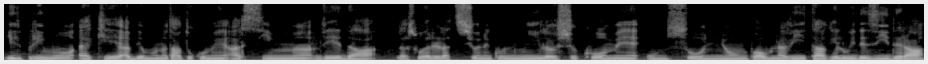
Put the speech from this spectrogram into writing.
Il primo è che abbiamo notato come Arsim veda la sua relazione con Milos come un sogno, un po' una vita che lui desidera,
